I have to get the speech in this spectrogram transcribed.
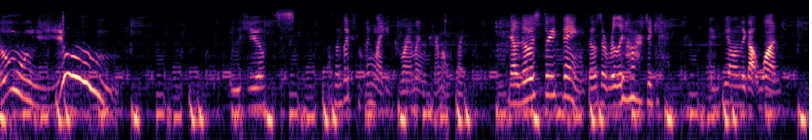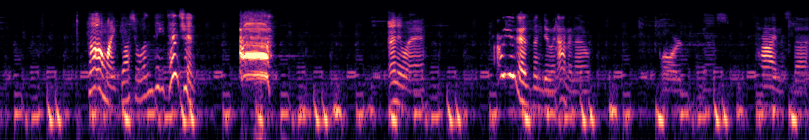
Ooh, you. Sounds like something like Grandma and Grandma was like. Now those three things, those are really hard to get. I see I only got one. Oh my gosh, I wasn't paying attention! Ah! Anyway. How you guys been doing? I don't know. Lord, I guess. I missed that.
